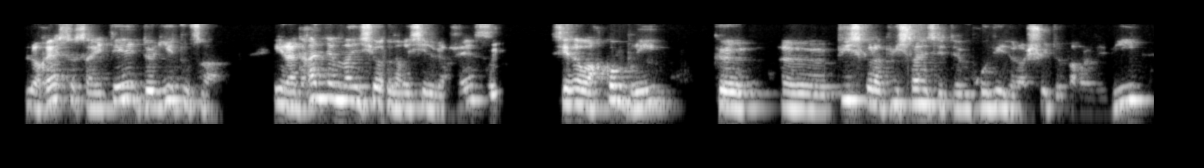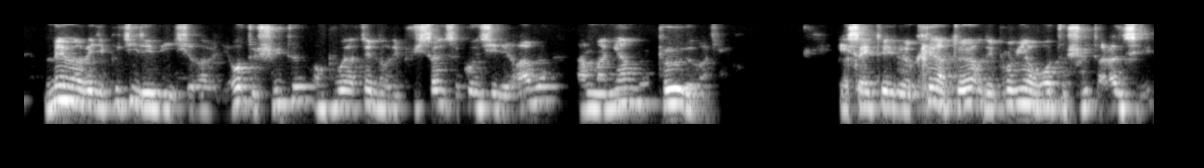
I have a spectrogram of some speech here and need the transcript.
Le reste, ça a été de lier tout ça. Et la grande invention d'Aristide Vergès, c'est d'avoir compris que euh, puisque la puissance était un produit de la chute par le débit, même avec des petits débits, si on avait des hautes chutes, on pouvait atteindre des puissances considérables en maniant peu de matière. Et ça a été le créateur des premières hautes chutes à lancer,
